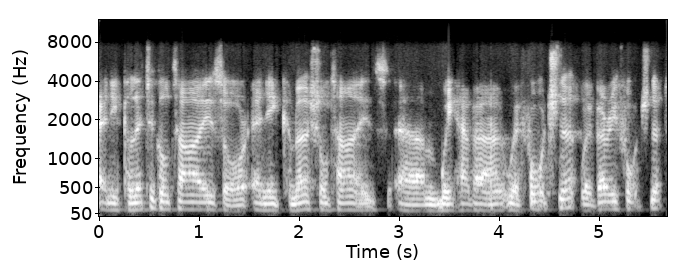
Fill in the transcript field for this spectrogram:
any political ties or any commercial ties. Um, we have our, we're fortunate, we're very fortunate.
